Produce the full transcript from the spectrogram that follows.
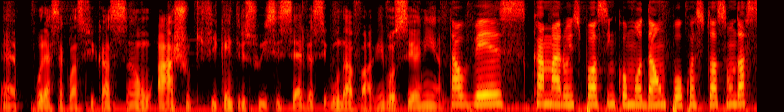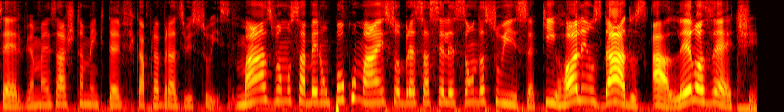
é, por essa classificação. Acho que fica entre Suíça e Sérvia a segunda vaga. E você, Aninha? Talvez Camarões possa incomodar um pouco a situação da Sérvia, mas acho também que deve ficar para Brasil e Suíça. Mas vamos saber um pouco mais sobre essa seleção da Suíça. Que rolem os dados, Ale Losetti!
